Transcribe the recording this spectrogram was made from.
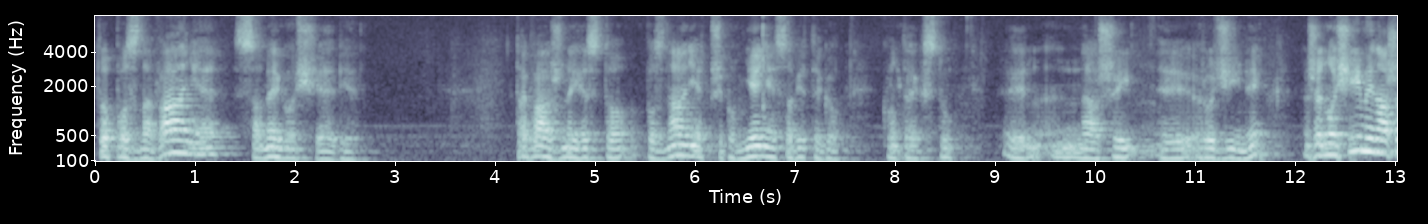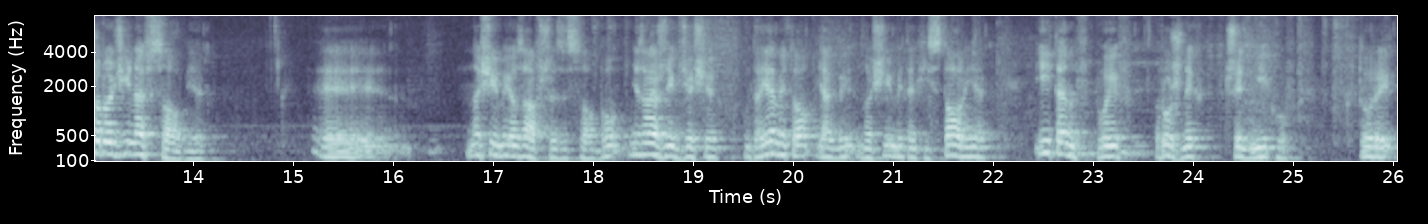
to poznawanie samego siebie. Tak ważne jest to poznanie, przypomnienie sobie tego kontekstu Y, naszej y, rodziny, że nosimy naszą rodzinę w sobie. Y, nosimy ją zawsze ze sobą, niezależnie gdzie się udajemy, to jakby nosimy tę historię i ten wpływ różnych czynników, który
